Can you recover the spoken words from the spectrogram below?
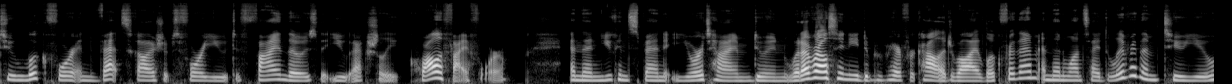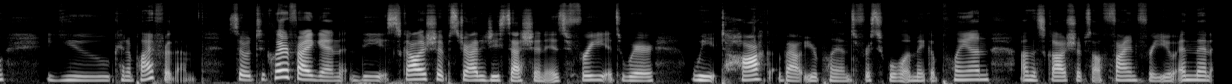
to look for and vet scholarships for you to find those that you actually qualify for. And then you can spend your time doing whatever else you need to prepare for college while I look for them. And then once I deliver them to you, you can apply for them. So, to clarify again, the scholarship strategy session is free. It's where we talk about your plans for school and make a plan on the scholarships I'll find for you. And then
